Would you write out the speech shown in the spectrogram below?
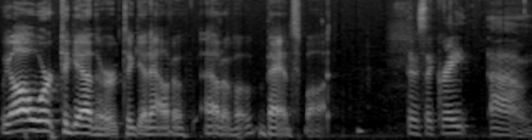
we all work together to get out of out of a bad spot. There's a great. Um,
